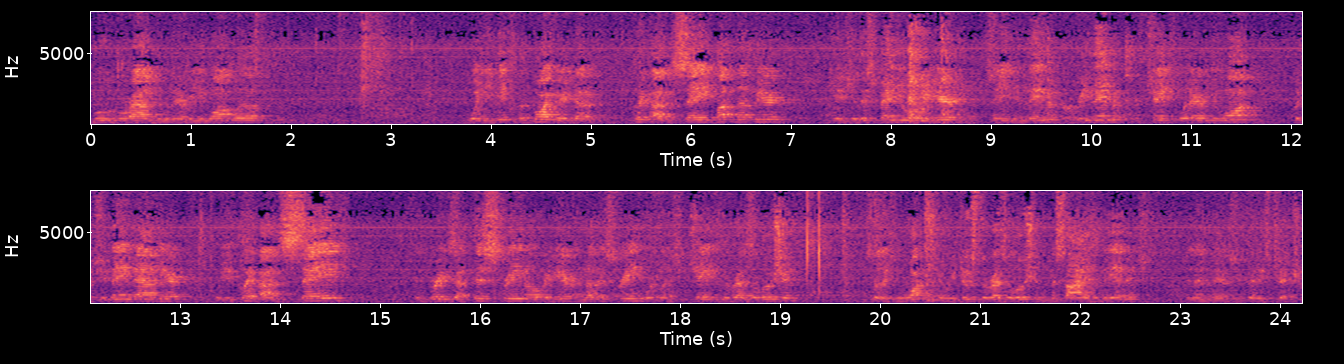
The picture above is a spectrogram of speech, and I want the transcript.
move them around, do whatever you want with them. When you get to the point where you're going to click on the Save button up here, gives you this menu over here, so you can name it or rename it or change it whatever you want. Put your name down here. When you click on Save, it brings up this screen over here, another screen where it lets you change the resolution. So that if you want, can reduce the resolution, the size of the image, and then there's your finished picture.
